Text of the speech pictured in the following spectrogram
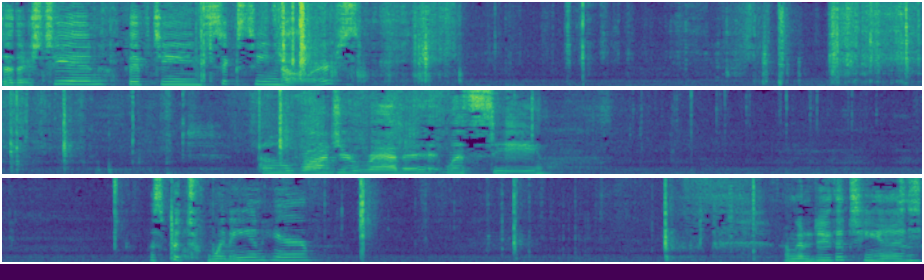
So there's 10, 15, $16. Oh, Roger Rabbit. Let's see. Let's put 20 in here. I'm going to do the 10.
